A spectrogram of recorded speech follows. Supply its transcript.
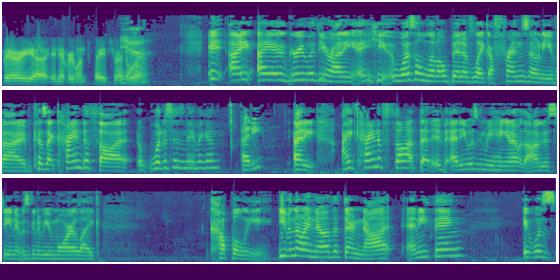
very uh, in everyone's face right Yeah. away. It, I I agree with you, Ronnie. He it was a little bit of like a friend zoney vibe because I kind of thought, what is his name again? Eddie? Eddie. I kind of thought that if Eddie was going to be hanging out with Augustine, it was going to be more like coupley. Even though I know that they're not anything, it was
